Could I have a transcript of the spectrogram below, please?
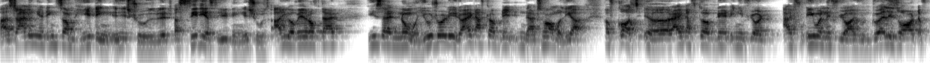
are starting getting some heating issues which are serious heating issues. Are you aware of that? He said no. Usually right after updating that's normal yeah. Of course uh, right after updating if your iPhone, even if your iphone 12 is hot of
